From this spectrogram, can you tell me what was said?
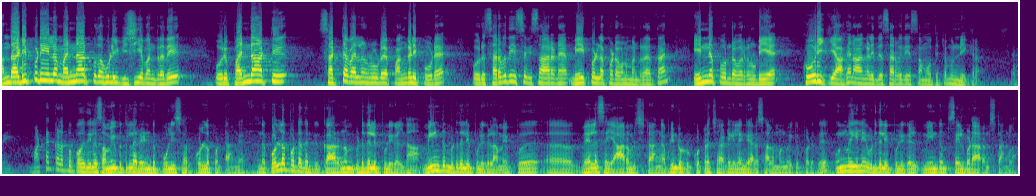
அந்த அடிப்படையில் மன்னார் புதகுழி விஷயம் என்றது ஒரு பன்னாட்டு சட்ட வல்லுநர்களுடைய பங்களிப்போட ஒரு சர்வதேச விசாரணை மேற்கொள்ளப்படணும் என்றதான் என்ன போன்றவர்களுடைய கோரிக்கையாக நாங்கள் இந்த சர்வதேச சமூகத்திட்ட முன்வைக்கிறோம். சரி. மட்டக்களப்பு பகுதியில் சமீபத்தில் ரெண்டு போலீசார் கொல்லப்பட்டாங்க. அந்த கொல்லப்பட்டதற்கு காரணம் விடுதலை புலிகள் தான். மீண்டும் விடுதலை புலிகள் அமைப்பு வேலை செய்ய ஆரம்பிச்சிட்டாங்க அப்படின்ற ஒரு குற்றச்சாட்டு இலங்கை அரசால் முன்வைக்கப்படுது உண்மையிலே விடுதலை புலிகள் மீண்டும் செயல்பட ஆரம்பிச்சிட்டாங்களா?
